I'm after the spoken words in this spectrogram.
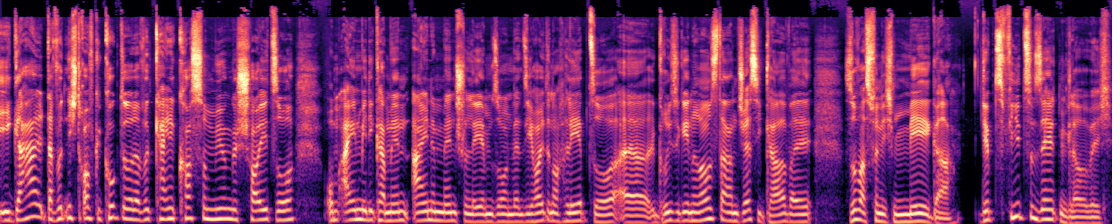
egal, da wird nicht drauf geguckt oder da wird keine Kosten und Mühen gescheut so um ein Medikament, einem Menschenleben so und wenn sie heute noch lebt so äh, Grüße gehen raus da an Jessica, weil sowas finde ich mega. Gibt's viel zu selten, glaube ich.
